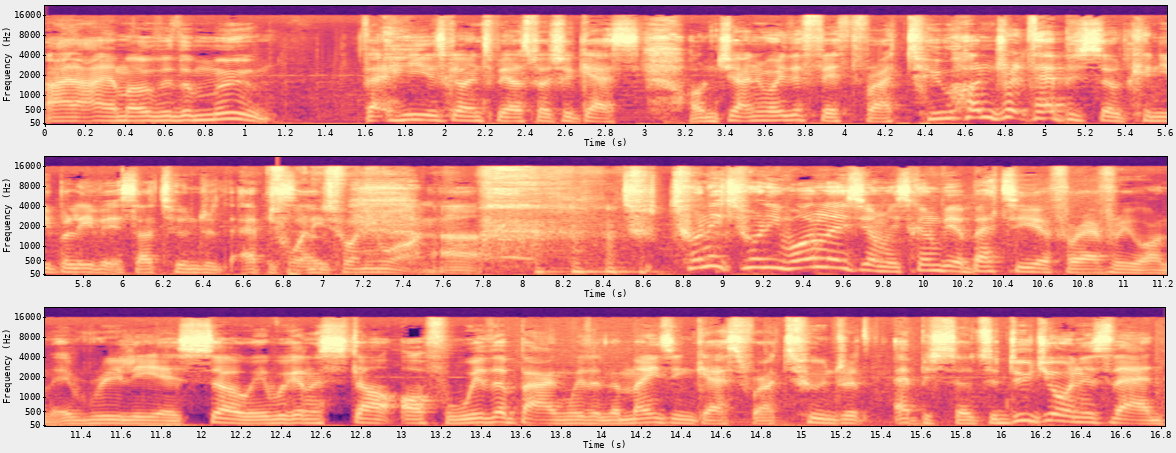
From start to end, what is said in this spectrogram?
And I am over the moon that he is going to be our special guest on January the 5th for our 200th episode. Can you believe it? It's our 200th episode. 2021. Uh, t- 2021, ladies and gentlemen, it's going to be a better year for everyone. It really is. So we're going to start off with a bang with an amazing guest for our 200th episode. So do join us then.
